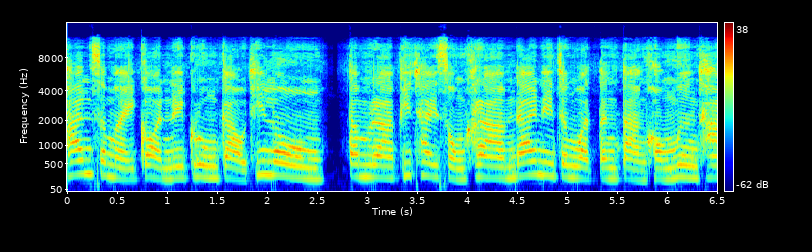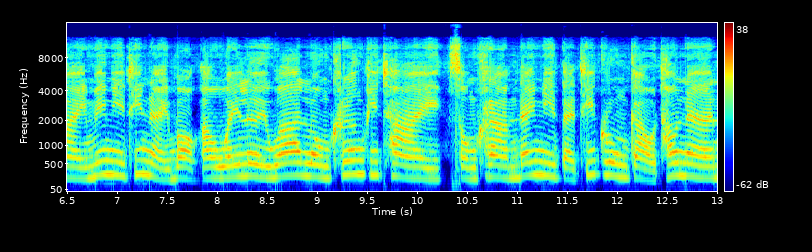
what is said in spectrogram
ท่านสมัยก่อนในกรุงเก่าที่ลงตำราพิชัยสงครามได้ในจังหวัดต่างๆ ของเมืองไทยไม่มีที่ไหนบอกเอาไว้เลยว่าลงเครื่องพิชัย สงครามได้มีแต่ที่กรุงเก่าเท่านั้น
